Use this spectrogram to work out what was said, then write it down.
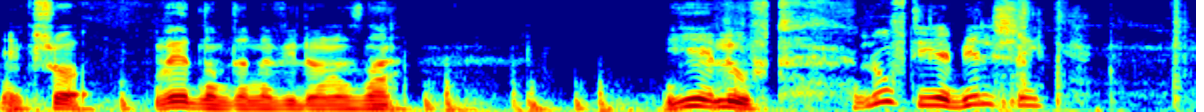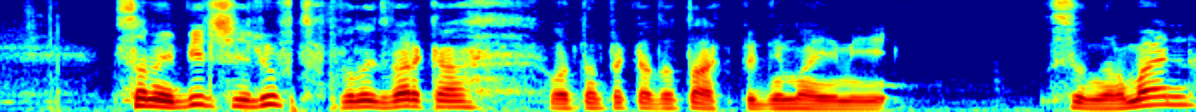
Якщо видно, де на відео, не знаю. Є люфт. Люфт є більший. Саме більший люфт, коли дверка, от, наприклад, отак піднімаємо її, все нормально.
